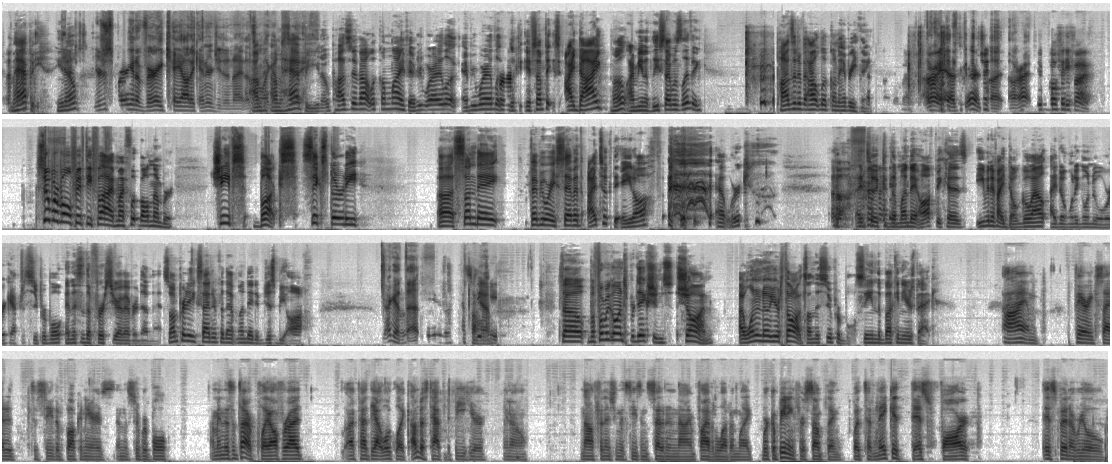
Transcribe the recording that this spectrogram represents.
I'm happy. You know. You're just bringing a very chaotic energy tonight. That's I'm, all I I'm to say. happy, you know, positive outlook on life everywhere I look. Everywhere I look, look if something I die, well, I mean, at least I was living. positive outlook on everything. All right. Okay, that's good. But all right. Super Bowl 55. Super Bowl 55, my football number. Chiefs Bucks 6:30 uh Sunday February 7th. I took the 8 off at work. Oh. I took the Monday off because even if I don't go out, I don't want to go into a work after Super Bowl and this is the first year I've ever done that. So I'm pretty excited for that Monday to just be off. I get that. That's all. Yeah. So before we go into predictions, Sean, I want to know your thoughts on the Super Bowl, seeing the Buccaneers back. I am very excited to see the Buccaneers in the Super Bowl. I mean, this entire playoff ride, I've had the outlook like I'm just happy to be here. You know, not finishing the season seven and nine, five and eleven. Like we're competing for something, but to make it this far, it's been a real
